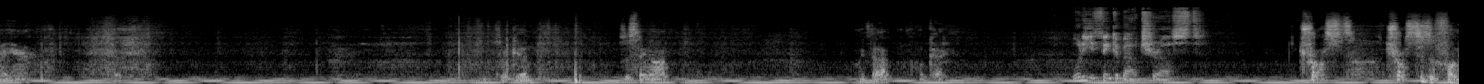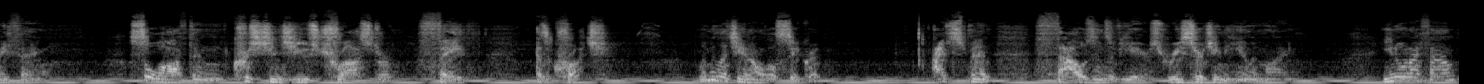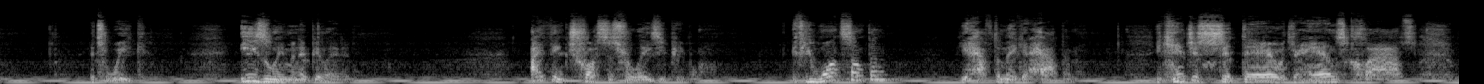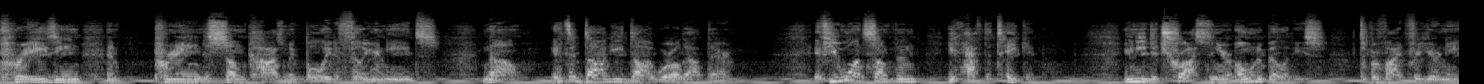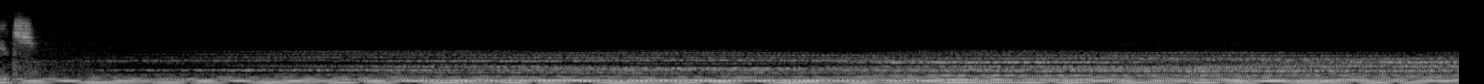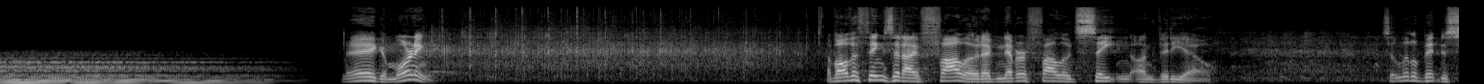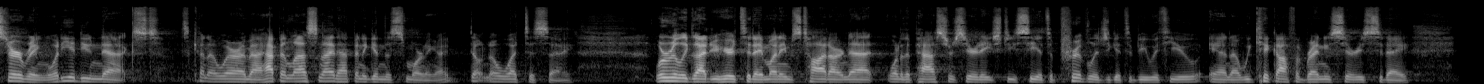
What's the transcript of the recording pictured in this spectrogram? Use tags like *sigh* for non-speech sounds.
right here. Is that good? Is this thing on? Like that? Okay. What do you think about trust? Trust. Trust is a funny thing. So often, Christians use trust or faith as a crutch. Let me let you in on a little secret. I've spent thousands of years researching the human mind. You know what I found? It's weak, easily manipulated. I think trust is for lazy people. If you want something, you have to make it happen. You can't just sit there with your hands clasped, praising and praying to some cosmic bully to fill your needs. No, it's a dog eat dog world out there. If you want something, you have to take it. You need to trust in your own abilities to provide for your needs. Hey, good morning. Of all the things that I've followed, I've never followed Satan on video. It's a little bit disturbing. What do you do next? It's kind of where I'm at. Happened last night, happened again this morning. I don't know what to say. We're really glad you're here today. My name's Todd Arnett, one of the pastors here at HDC. It's a privilege to get to be with you, and uh, we kick off a brand new series today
